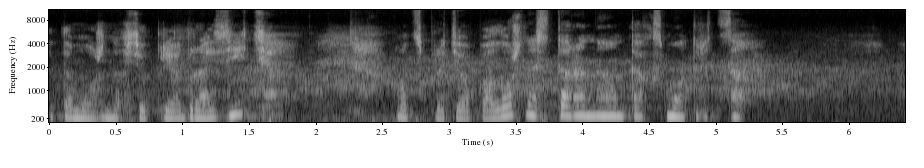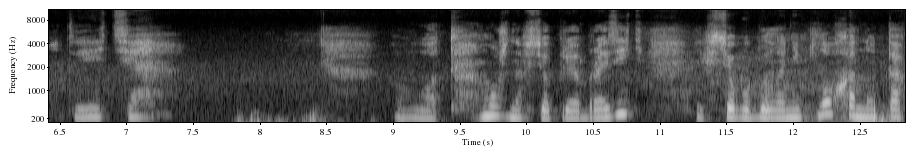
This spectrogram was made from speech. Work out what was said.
Это можно все преобразить. Вот с противоположной стороны он так смотрится. Вот видите. Вот, можно все преобразить, и все бы было неплохо, но так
